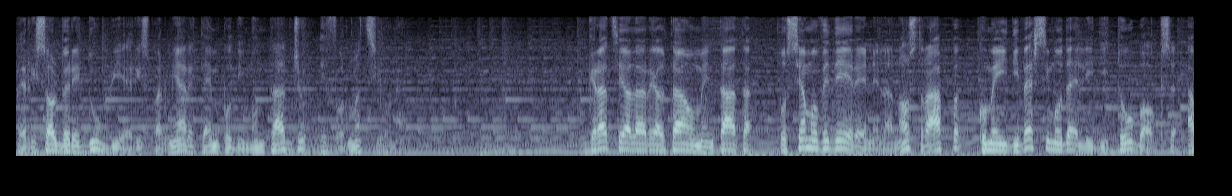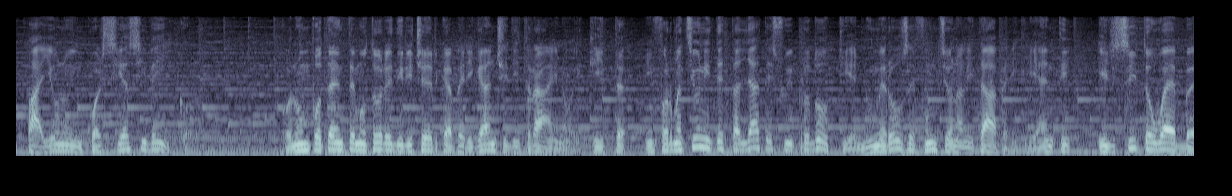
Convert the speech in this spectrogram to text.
per risolvere dubbi e risparmiare tempo di montaggio e formazione. Grazie alla realtà aumentata possiamo vedere nella nostra app come i diversi modelli di Towbox appaiono in qualsiasi veicolo. Con un potente motore di ricerca per i ganci di traino e kit, informazioni dettagliate sui prodotti e numerose funzionalità per i clienti, il sito web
